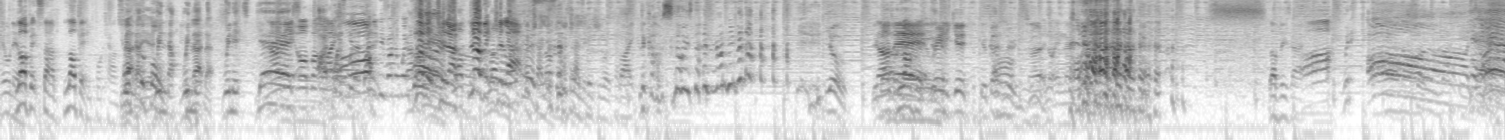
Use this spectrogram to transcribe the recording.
Nil nil. Love it, Sam. Love it. You like With that, the yeah? ball. Win that. Win that. Win it. Yeah, Yes. oh, but Alright, I- boys, oh, let me run away from Love it, it. Jalab. Love it, Jalab. Good challenge, good challenge. Right. Look how slow his dad's running. Yo. Love it. Love it. really good. Your guys are really No, not in there. Oh. Lovely, Zach. Ah, Win it. Oh, oh! Yeah!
